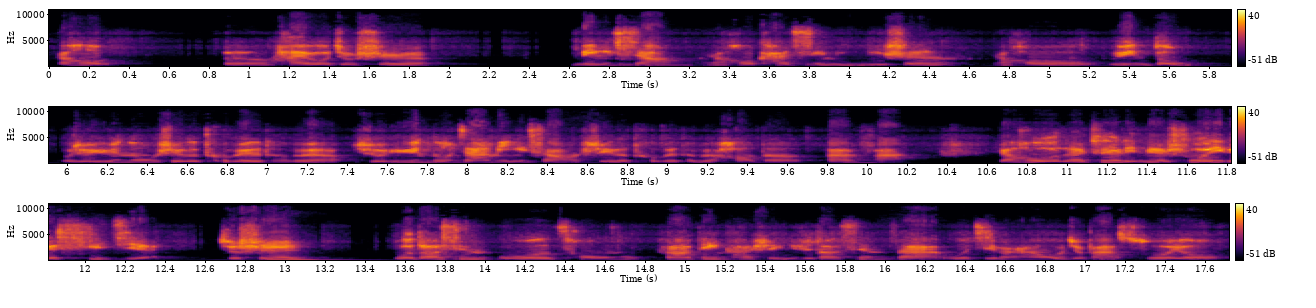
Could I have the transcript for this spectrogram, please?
然后，嗯，还有就是冥想，然后看心理医生，然后运动。我觉得运动是一个特别特别，就运动加冥想是一个特别特别好的办法。然后我在这里面说一个细节，就是我到现我从发病开始一直到现在，我基本上我就把所有。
